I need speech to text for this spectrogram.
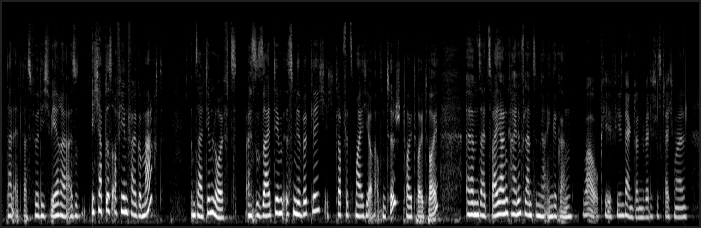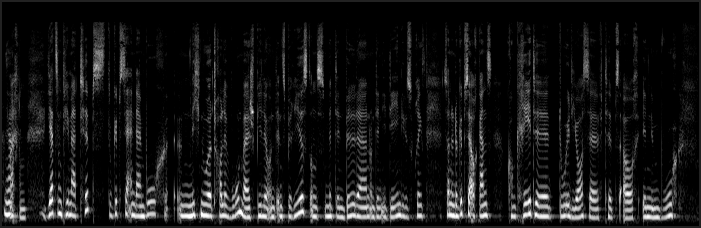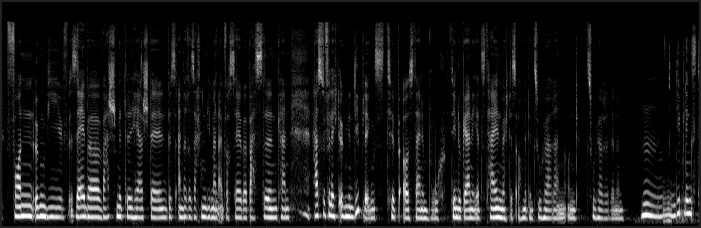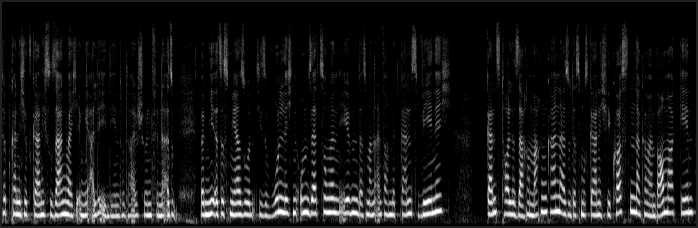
dann etwas für dich wäre. Also ich habe das auf jeden Fall gemacht. Und seitdem läuft's. Also seitdem ist mir wirklich, ich klopfe jetzt mal hier auf den Tisch, toi, toi, toi, ähm, seit zwei Jahren keine Pflanze mehr eingegangen. Wow, okay, vielen Dank. Dann werde ich das gleich mal ja. machen. Jetzt zum Thema Tipps. Du gibst ja in deinem Buch ähm, nicht nur tolle Wohnbeispiele und inspirierst uns mit den Bildern und den Ideen, die du so bringst, sondern du gibst ja auch ganz konkrete Do-it-yourself-Tipps auch in dem Buch von irgendwie selber Waschmittel herstellen bis andere Sachen, die man einfach selber basteln kann. Hast du vielleicht irgendeinen Lieblingstipp aus deinem Buch, den du gerne jetzt teilen möchtest, auch mit den Zuhörern und Zuhörerinnen? Hm, Lieblingstipp kann ich jetzt gar nicht so sagen, weil ich irgendwie alle Ideen total schön finde. Also bei mir ist es mehr so diese wohnlichen Umsetzungen eben, dass man einfach mit ganz wenig ganz tolle Sachen machen kann. Also das muss gar nicht viel kosten. Da kann man im Baumarkt gehen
